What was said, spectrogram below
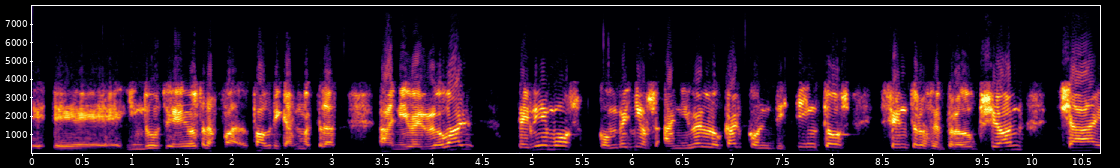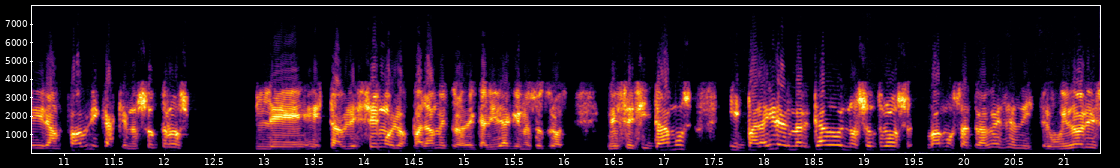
este, industrias, otras fábricas nuestras a nivel global. Tenemos convenios a nivel local con distintos centros de producción. Ya eran fábricas que nosotros le establecemos los parámetros de calidad que nosotros necesitamos y para ir al mercado nosotros vamos a través de distribuidores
